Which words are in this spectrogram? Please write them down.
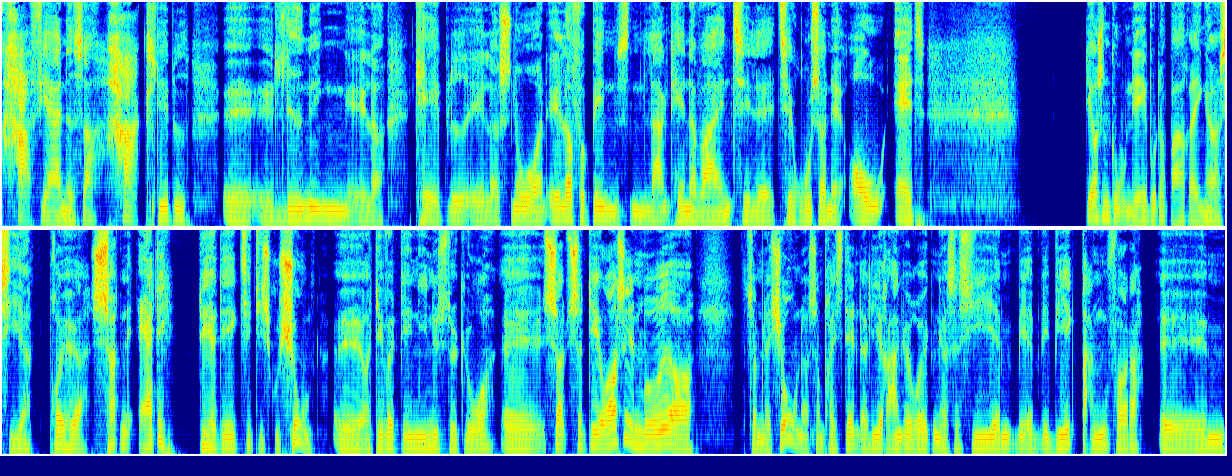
har fjernet sig, har klippet øh, øh, ledningen eller kablet eller snoren eller forbindelsen langt hen ad vejen til, øh, til russerne, og at det er også en god nabo, der bare ringer og siger, prøv at høre, sådan er det. Det her det er ikke til diskussion, øh, og det var det, Nine stykke gjorde. Øh, så, så det er også en måde at som nation og som præsident at lige ranke ryggen og så sige, at vi er ikke bange for dig. Øh,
